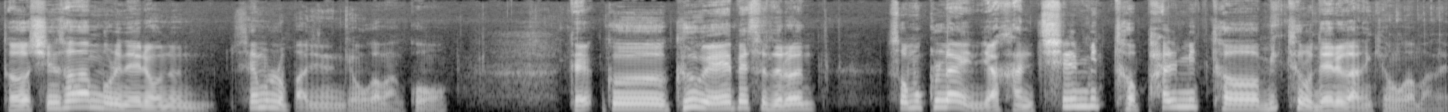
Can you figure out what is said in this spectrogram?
더 신선한 물이 내려오는 새물로 빠지는 경우가 많고 대- 그, 그 외의 베스들은 소모클라인 약 한 7m, 8m 밑으로 내려가는 경우가 많아요.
